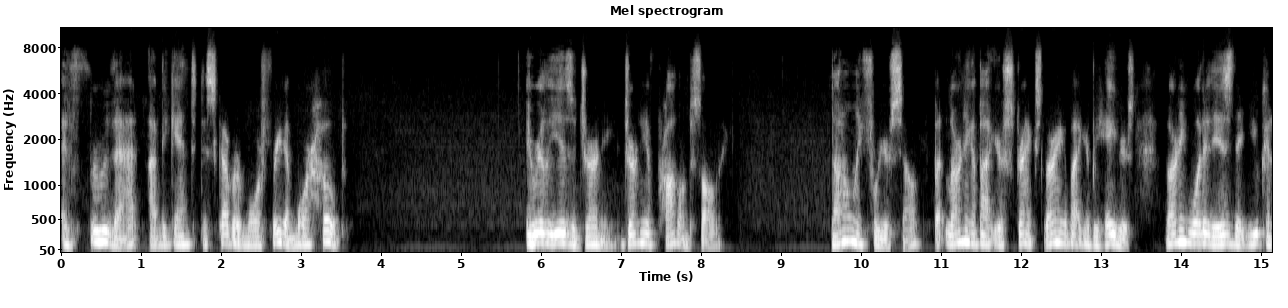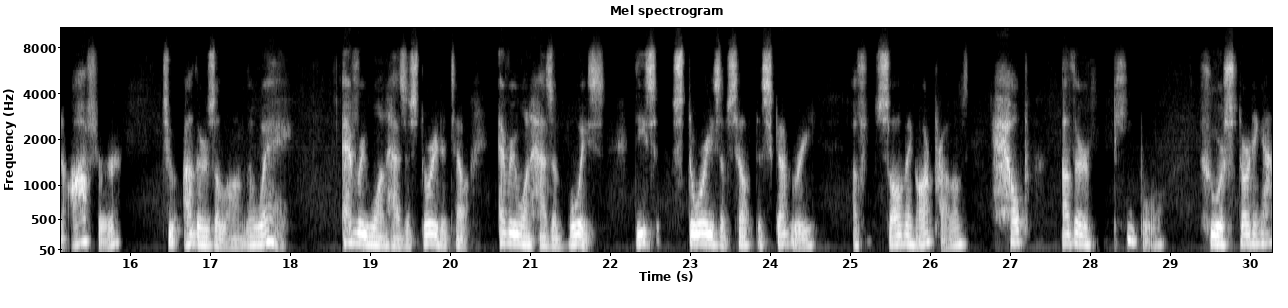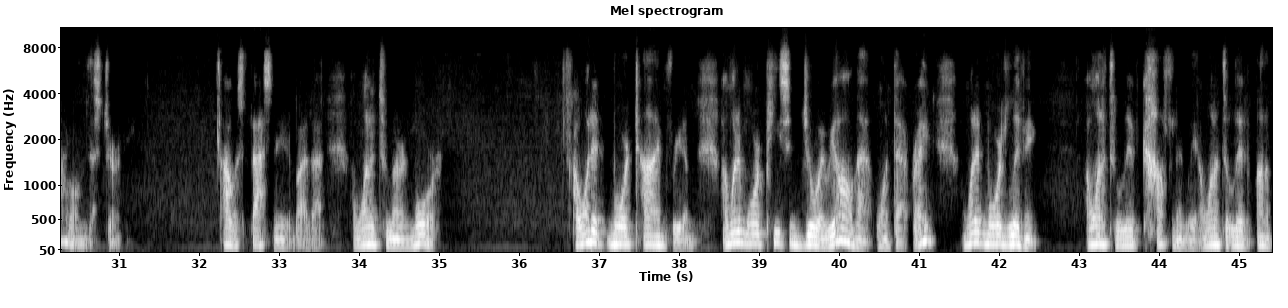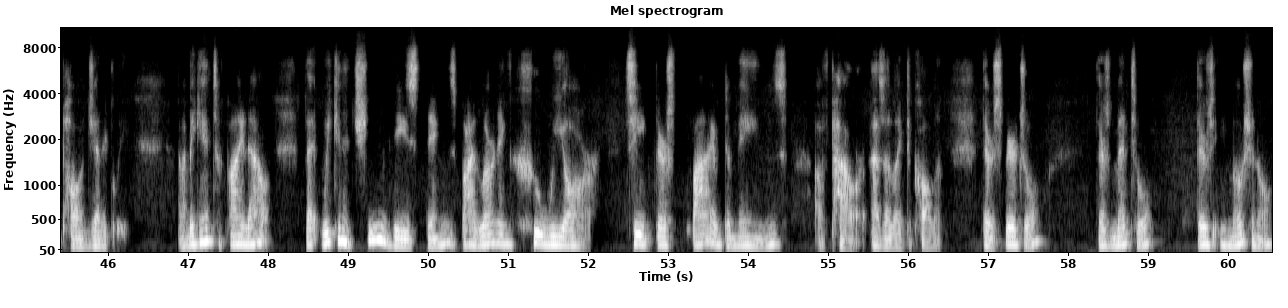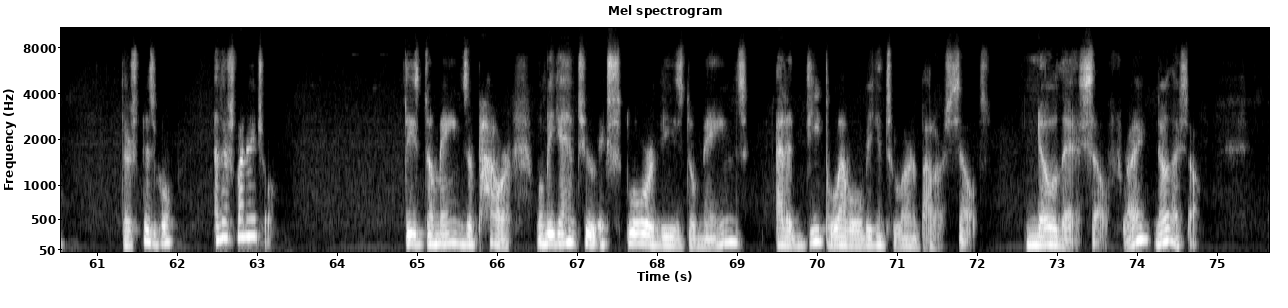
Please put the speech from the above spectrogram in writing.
And through that, I began to discover more freedom, more hope. It really is a journey, a journey of problem solving. Not only for yourself, but learning about your strengths, learning about your behaviors, learning what it is that you can offer to others along the way. Everyone has a story to tell, everyone has a voice. These stories of self discovery, of solving our problems, help other people who are starting out on this journey. I was fascinated by that. I wanted to learn more. I wanted more time freedom. I wanted more peace and joy. We all that want that, right? I wanted more living. I wanted to live confidently. I wanted to live unapologetically. And I began to find out that we can achieve these things by learning who we are. See, there's five domains of power, as I like to call them. There's spiritual, there's mental, there's emotional, there's physical, and there's financial. These domains of power. When we begin to explore these domains at a deep level, we begin to learn about ourselves. Know thyself, right? Know thyself.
